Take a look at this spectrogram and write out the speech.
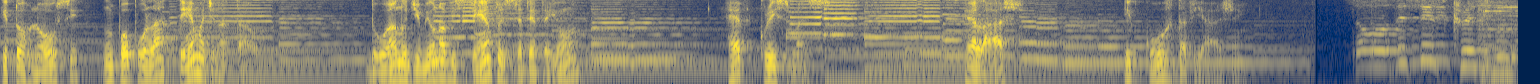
que tornou-se um popular tema de Natal. Do ano de 1971, Have Christmas. Relaxe e curta a viagem. So this is Christmas,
